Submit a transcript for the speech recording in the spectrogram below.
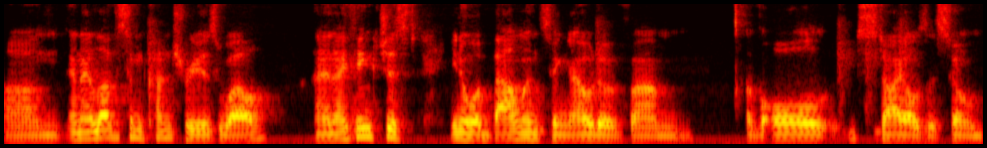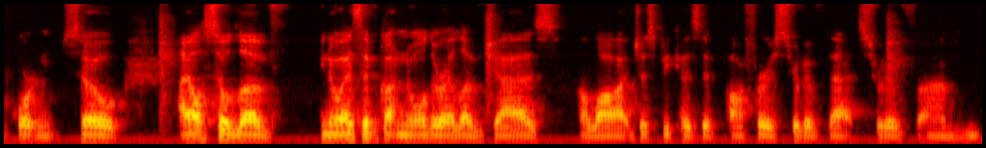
um, and I love some country as well. And I think just you know a balancing out of um, of all styles is so important. So I also love, you know, as I've gotten older, I love jazz a lot just because it offers sort of that sort of um,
